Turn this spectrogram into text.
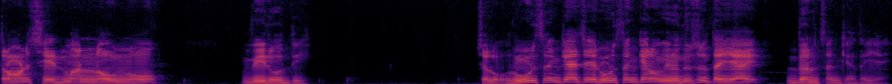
ત્રણ છેદમાં નવનો વિરોધી. ચલો, ઋણ સંખ્યા છે. ઋણ સંખ્યાનો વિરોધી શું થઈ જાય? ધન સંખ્યા થઈ જાય.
